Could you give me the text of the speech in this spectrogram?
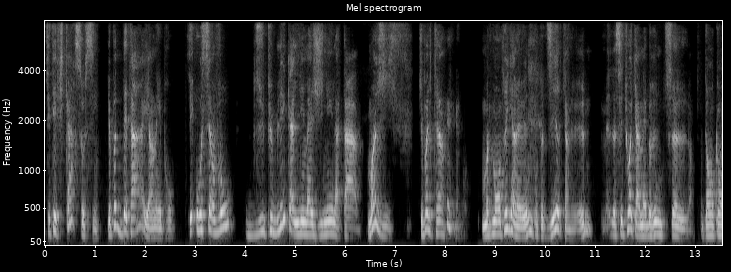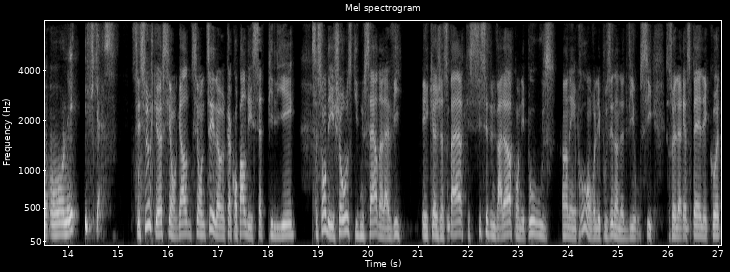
C'est efficace aussi. Il n'y a pas de détails en impro. C'est au cerveau du public à l'imaginer la table. Moi, j'ai pas le temps. On va te montrer qu'il y en a une pour te dire qu'il y en a une. C'est toi qui en mets brune seule. Là. Donc, on, on est efficace. C'est sûr que si on regarde, si on, tu sais, quand on parle des sept piliers, ce sont des choses qui nous servent dans la vie et que j'espère que si c'est une valeur qu'on épouse en impro, on va l'épouser dans notre vie aussi. Que ce soit le respect, l'écoute,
